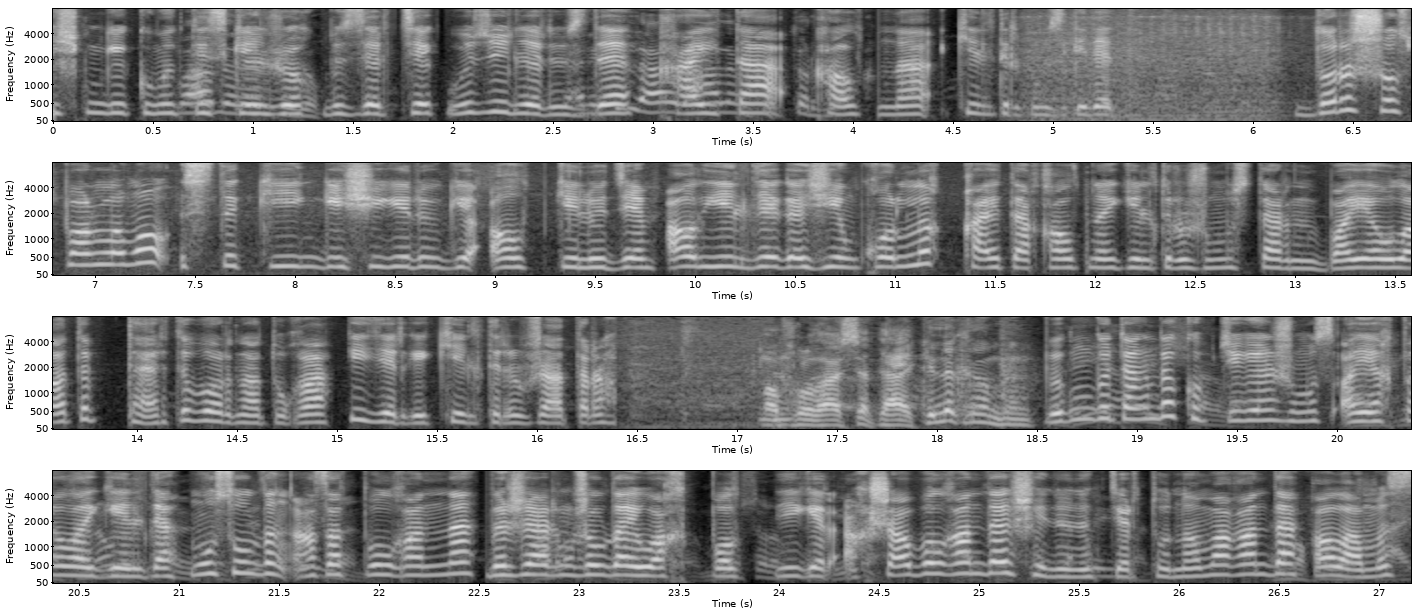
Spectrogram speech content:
ешкімге көмектескен жоқ. біздер тек өз үйлерімізді қайта қалпына келтіргіміз келеді. Дұрыс жоспарламау істі кейінге шегеруге алып келуде. Ал елдегі жемқорлық қайта қалпына келтіру жұмыстарын баяулатып тәртіп орнатуға кедергі келтіріп жатыр бүгінгі таңда көптеген жұмыс аяқтала келді. Мосулдың азат болғанына бір жарым жылдай уақыт болды. Егер ақша болғанда шенеуніктер тонамағанда қаламыз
